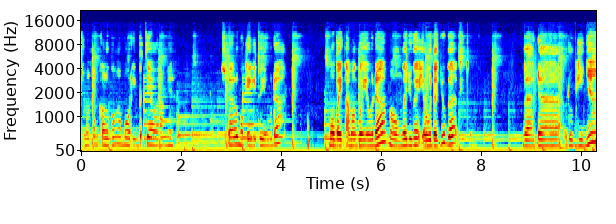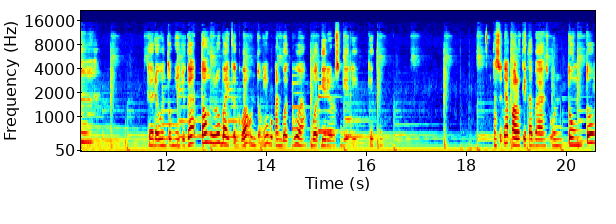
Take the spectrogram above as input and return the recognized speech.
Cuma kan kalau gue nggak mau ribet ya orangnya. Sudah lu mau kayak gitu ya udah. Mau baik sama gue ya udah, mau enggak juga ya udah juga gitu. Gak ada ruginya. Gak ada untungnya juga. Toh lu baik ke gue, untungnya bukan buat gue, buat diri lu sendiri gitu. Maksudnya kalau kita bahas untung tuh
